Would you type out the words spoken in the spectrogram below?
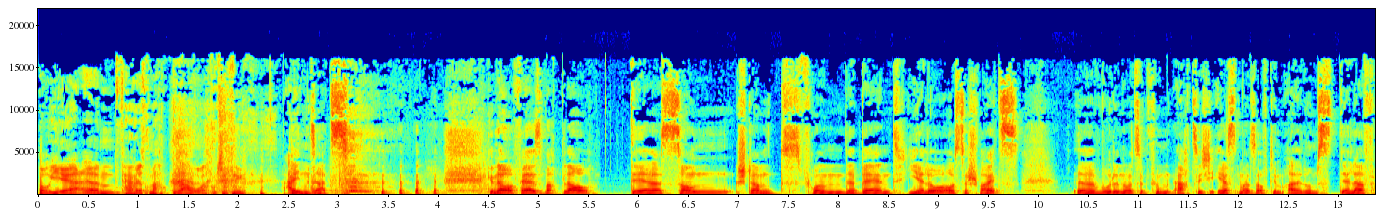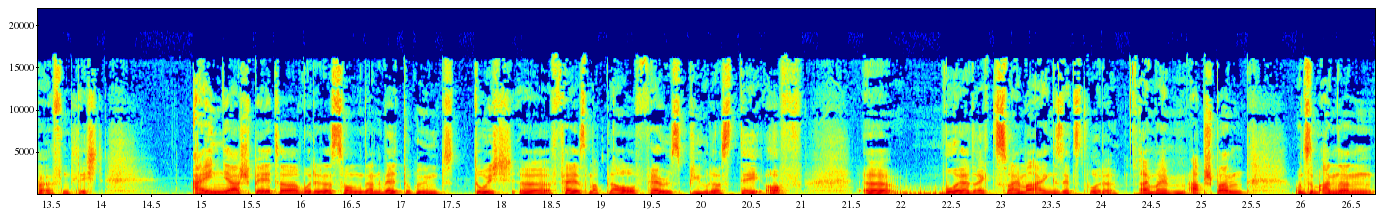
Oh yeah, ähm, Ferris macht blau. Ein Satz. genau, Ferris macht blau. Der Song stammt von der Band Yellow aus der Schweiz, äh, wurde 1985 erstmals auf dem Album Stella veröffentlicht. Ein Jahr später wurde der Song dann weltberühmt durch äh, Ferris macht blau, Ferris Bueller's Day Off, äh, wo er direkt zweimal eingesetzt wurde. Einmal im Abspann und zum anderen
